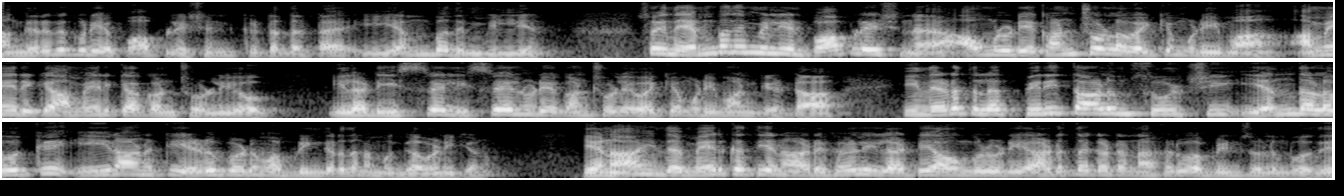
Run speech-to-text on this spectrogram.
அங்கே இருக்கக்கூடிய பாப்புலேஷன் கிட்டத்தட்ட எண்பது மில்லியன் ஸோ இந்த எண்பது மில்லியன் பாப்புலேஷனை அவங்களுடைய கண்ட்ரோலில் வைக்க முடியுமா? அமெரிக்கா அமெரிக்கா கண்ட்ரோல்லையோ இல்லாட்டி இஸ்ரேல் இஸ்ரேலினுடைய கண்ட்ரோலையோ வைக்க முடியுமான்னு கேட்டால் இந்த இடத்துல பிரித்தாளும் சூழ்ச்சி எந்த அளவுக்கு ஈரானுக்கு எடுபடும் அப்படிங்கிறத நம்ம கவனிக்கணும். ஏன்னா இந்த மேற்கத்திய நாடுகள் இல்லாட்டி அவங்களுடைய அடுத்த கட்ட நகர்வு அப்படின்னு சொல்லும்போது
